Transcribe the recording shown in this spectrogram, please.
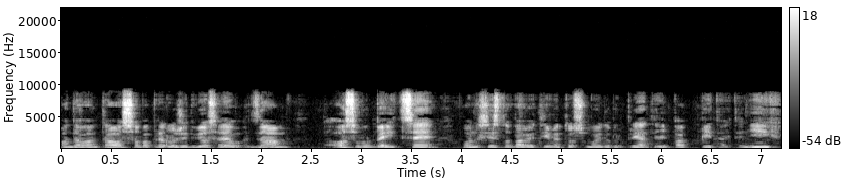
Pa onda vam ta osoba predloži dvije osobe, evo, znam osobu B i C, oni se isto bave time, to su moji dobri prijatelji, pa pitajte njih,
